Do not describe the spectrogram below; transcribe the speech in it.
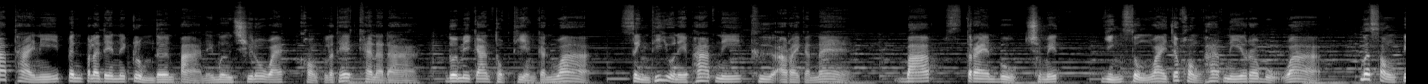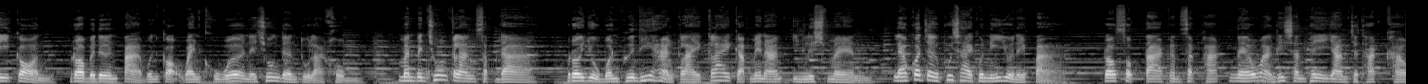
ภาพถ่ายนี้เป็นประเด็นในกลุ่มเดินป่าในเมืองชิโรแวกของประเทศแคนาดา โดยมีการถกเถียงกันว่า สิ่งที่อยู่ในภาพนี้คืออะไรกันแน่บาร์บสแตรนบุกชมิดหญิงสูงวัยเจ้าของภาพนี้ระบุว่า เมื่อสองปีก่อน เราไปเดินป่าบนเกาะแวนคูเวอร์ในช่วงเดือนตุลาคม มันเป็นช่วงกลางสัปดาห์ เราอยู่บนพื้นที่ห่างไกลใกล้กับแม่น้ำอิงลิชแมนแล้วก็เจอผู้ชายคนนี้อยู่ในป่า เราสบตากันสักพักในระหว่างที่ฉันพยายามจะทักเขา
